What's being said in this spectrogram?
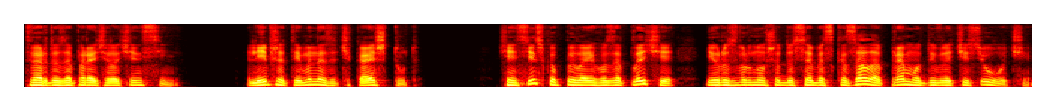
твердо заперечила Ченсінь. Ліпше ти мене зачекаєш тут. Ченсінь схопила його за плечі і, розвернувши до себе, сказала, прямо дивлячись у очі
